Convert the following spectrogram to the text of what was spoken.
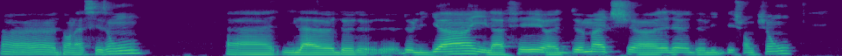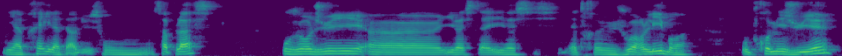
dans la saison. il a de, de, Liga, il a fait deux matchs de, Ligue des Champions, et après il a perdu son sa place. Aujourd'hui, euh, il va il va être joueur libre au 1er juillet,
